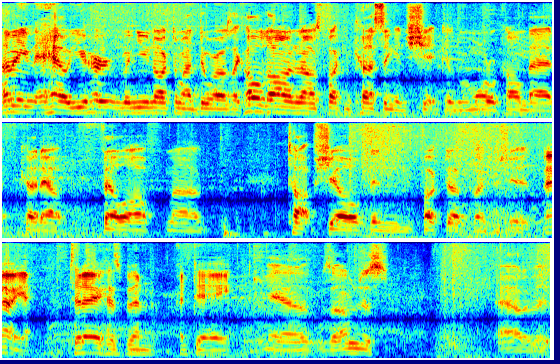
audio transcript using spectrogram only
I mean, hell, you heard when you knocked on my door. I was like, "Hold on," and I was fucking cussing and shit because my Mortal Kombat cutout fell off my top shelf and fucked up a bunch of shit. Oh yeah. Today has been a day, Yeah, so I'm just out of it.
